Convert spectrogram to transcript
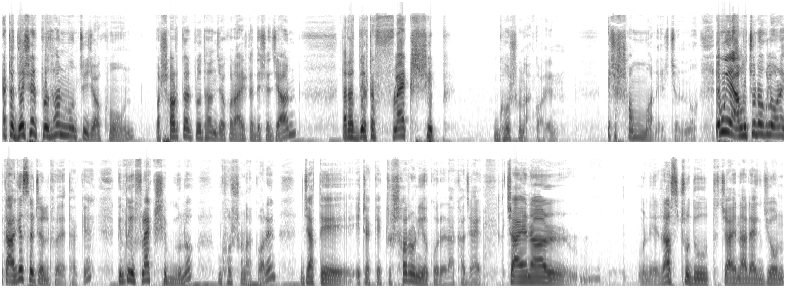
একটা দেশের প্রধানমন্ত্রী যখন বা সরকার প্রধান যখন আরেকটা দেশে যান, তারা দু একটা ফ্ল্যাগশিপ ঘোষণা করেন। এটা সম্মানের জন্য। এবং এই আলোচনাগুলো অনেক আগে সেটেলড হয়ে থাকে, কিন্তু এই ফ্ল্যাগশিপগুলো ঘোষণা করেন যাতে এটাকে একটু স্মরণীয় করে রাখা যায়। চায়নার মানে রাষ্ট্রদূত, চায়নার একজন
